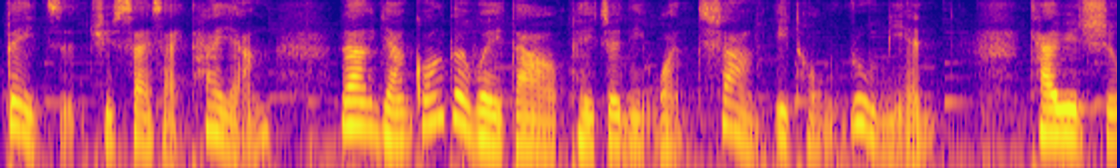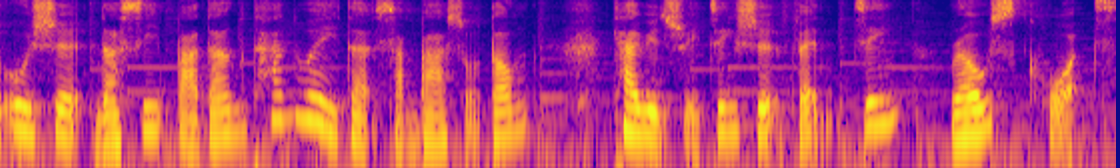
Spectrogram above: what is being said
被子去晒晒太阳，让阳光的味道陪着你晚上一同入眠。开运食物是纳西巴当摊位的三巴索东。开运水晶是粉晶 rose quartz。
